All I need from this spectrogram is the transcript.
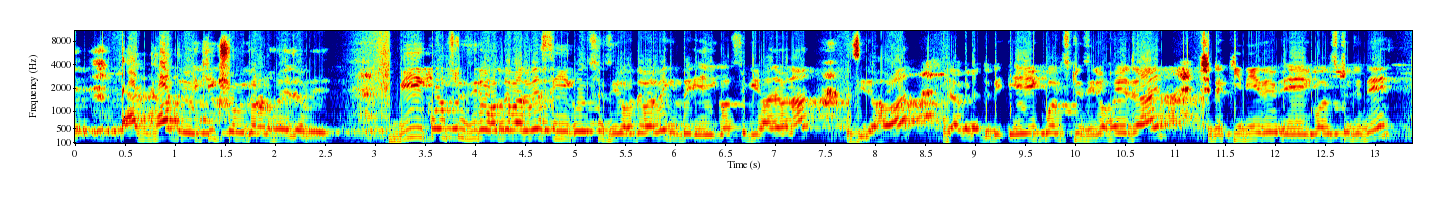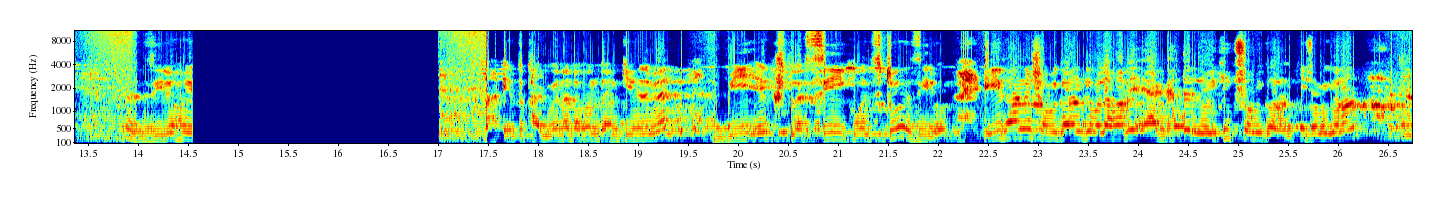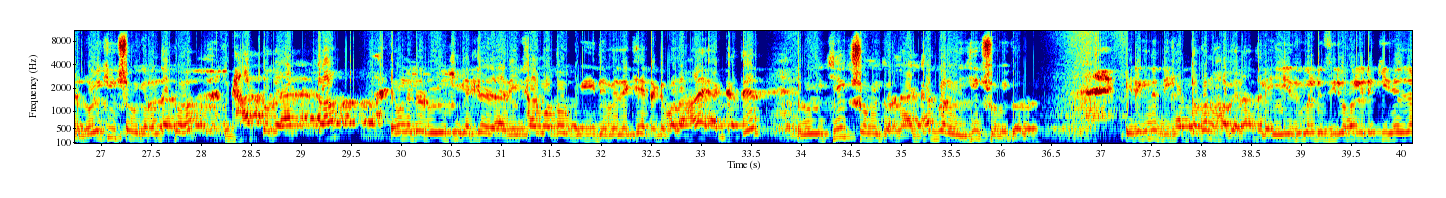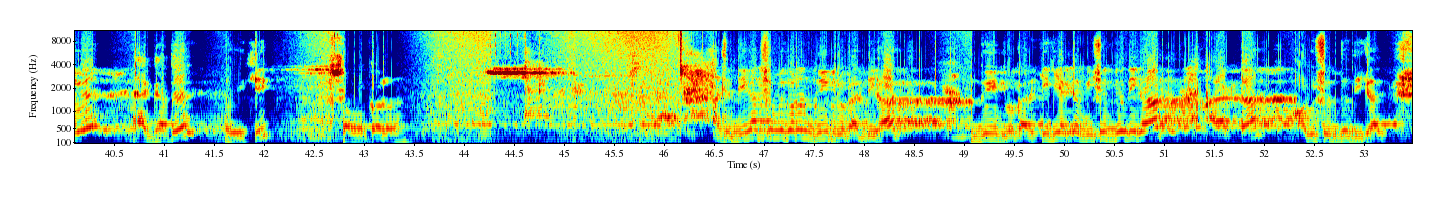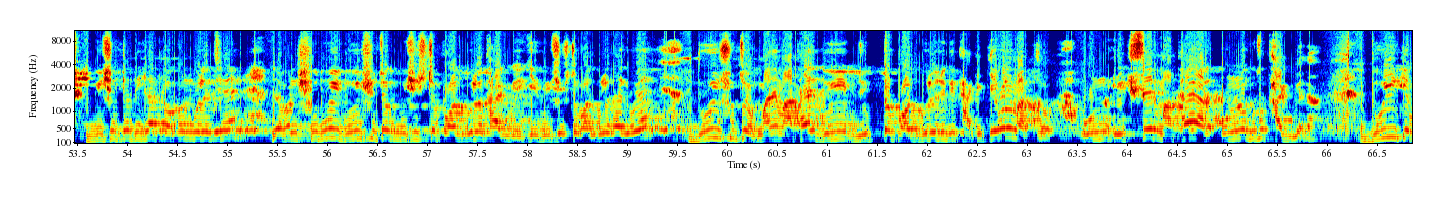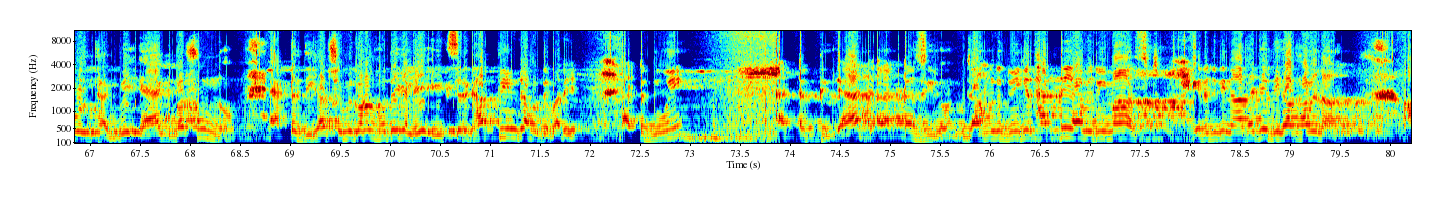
একঘাত রৈখিক সমীকরণ হয়ে যাবে। বি ইকুয়ালস টু জিরো হতে পারবে সি ইকুয়ালস টু জিরো হতে পারবে, কিন্তু এ ইকুয়ালস টু কি হওয়া যাবে না জিরো হওয়া যাবে না। যদি এ ইকুয়ালস টু জিরো হয়ে যায়, সেটা কি দিয়ে দেবে? এ ইকুয়ালস টু যদি জিরো হয়ে এ তো থাকবে না তখন তখন কি হয়ে যাবে? B x plus c equals to zero এই ধরনের সমীকরণকে বলা হবে এক ঘাতের রৈখিক সমীকরণ। কি সমীকরণ? রৈখিক সমীকরণ। দেখো, ঘাত কত একটা, এবং এটা রৈখিক একটা রেখার মতো বি দেবে দেখে এটাকে বলা হয় এক ঘাতের রৈখিক সমীকরণ এক ঘাত বা রৈখিক সমীকরণ। এটা কিন্তু দ্বিঘাত তখন হবে না। তাহলে এই টু জিরো হলে এটা কি হয়ে যাবে? এক ঘাতের রৈখিক সমীকরণ। আচ্ছা দ্বিঘাত সমীকরণ দুই প্রকার দ্বিঘাত দুই প্রকার। কি কি একটা বিশুদ্ধ দ্বিঘাত আর একটা অবিশুদ্ধ দ্বিঘাত বিশুদ্ধ দ্বিঘাত কখন বলেছে, যখন শুধুই দুই সূচক বিশিষ্ট পদগুলো থাকবে, কি বিশিষ্ট পদগুলো থাকবে? দুই সূচক মানে মাথায় দুই যুক্ত পদগুলো যদি থাকে কেবলমাত্র, অন্য এক্সের মাথায় আর অন্য কিছু থাকবে না। দুই কেবল থাকবে, এক বা শূন্য। একটা দ্বিঘাত সমীকরণ হতে গেলে এক্সের ঘাত তিনটা হতে পারে। একটা দুই, একটা এক একটা জিরো। যার মধ্যে দুইকে থাকতেই হবে, দুই মাস এটা যদি না থাকে, দ্বিঘাত হবে না।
